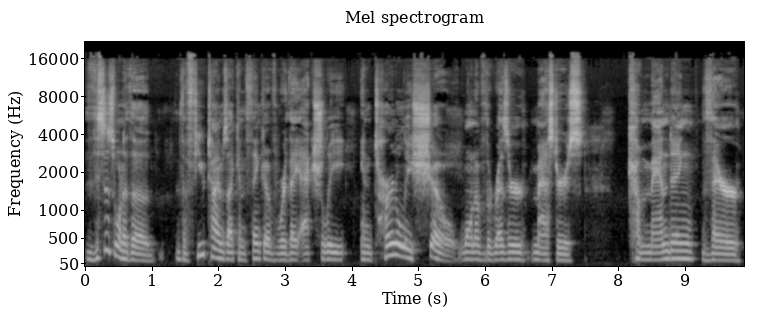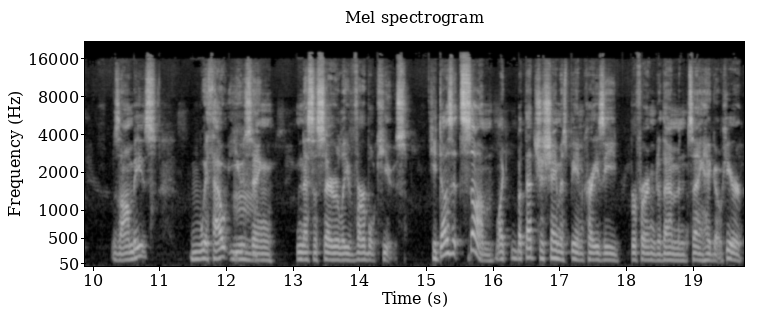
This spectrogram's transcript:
This is one of the the few times I can think of where they actually internally show one of the Rezzer masters commanding their zombies without mm. using necessarily verbal cues. He does it some, like, but that's just Seamus being crazy, referring to them and saying, "Hey, go here."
